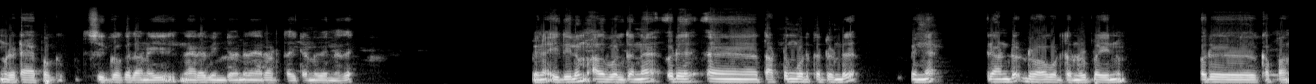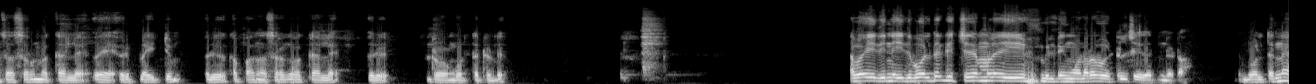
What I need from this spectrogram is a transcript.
നമ്മുടെ സിഗ് ഒക്കെ ഇതാണ് ഈ നേരെ വിൻഡോന്റെ നേരെ അടുത്തായിട്ടാണ് വരുന്നത്. പിന്നെ ഇതിലും അതുപോലെ തന്നെ ഒരു തട്ടും കൊടുത്തിട്ടുണ്ട്. പിന്നെ രണ്ട് ഡ്രോ കൊടുത്തിട്ടുണ്ട്. ഒരു പ്ലെയിനും ഒരു കപ്പാൻ സസറും വെക്കാല്ലേ ഒരു പ്ലേറ്റും ഒരു കപ്പാൻ സസറൊക്കെ വെക്കാല്ലേ ഒരു ഡ്രോയും കൊടുത്തിട്ടുണ്ട്. അപ്പൊ ഇതിന്റെ ഇതുപോലത്തെ കിച്ചൺ നമ്മൾ ഈ ബിൽഡിംഗ് ഓണർ വീട്ടിൽ ചെയ്തിട്ടുണ്ട് കേട്ടോ. ഇതുപോലെ തന്നെ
